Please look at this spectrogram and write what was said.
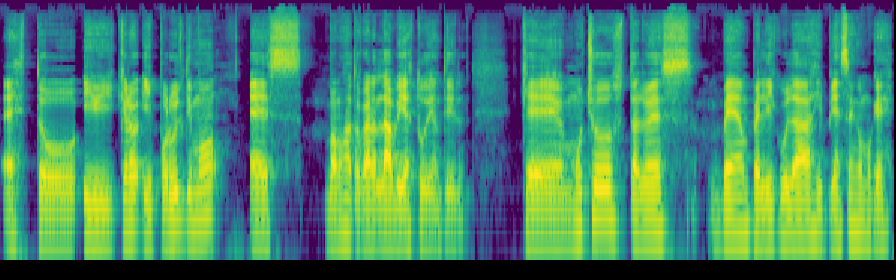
Esto, y creo, y por último, es, vamos a tocar la vida estudiantil. Que muchos tal vez vean películas y piensen como que,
